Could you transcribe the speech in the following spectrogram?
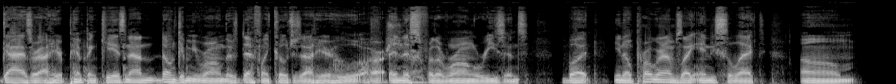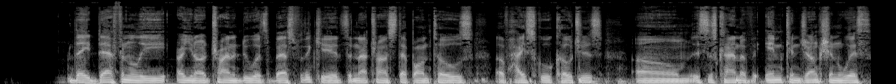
guys are out here pimping kids. Now, don't get me wrong. There's definitely coaches out here who oh, are in sure. this for the wrong reasons. But you know, programs like Indy Select, um, they definitely are, you know, trying to do what's best for the kids. They're not trying to step on toes of high school coaches. Um, this is kind of in conjunction with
